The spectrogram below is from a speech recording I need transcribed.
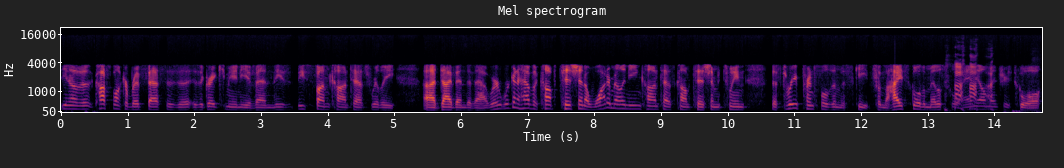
you know, the Casablanca Rib Fest is a is a great community event. These these fun contests really uh, dive into that. We're we're going to have a competition, a watermelon eating contest competition between the three principals in Mesquite, from the high school, the middle school, and the elementary school.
